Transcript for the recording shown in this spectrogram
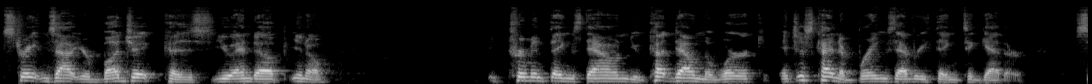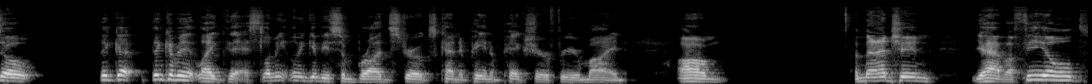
straightens out your budget cuz you end up, you know, trimming things down, you cut down the work. It just kind of brings everything together. So think of, think of it like this. Let me let me give you some broad strokes, kind of paint a picture for your mind. Um, imagine you have a field,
